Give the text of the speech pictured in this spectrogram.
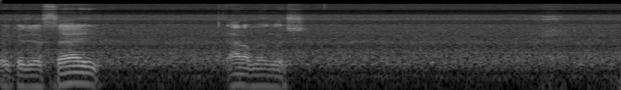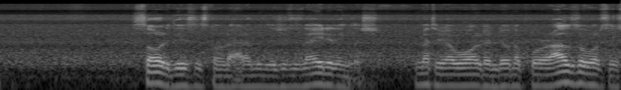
We could just say Adam English. Sorry, this is not Adam English, it is Aiden English. Matthew Ray and Donna Purrazzo versus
